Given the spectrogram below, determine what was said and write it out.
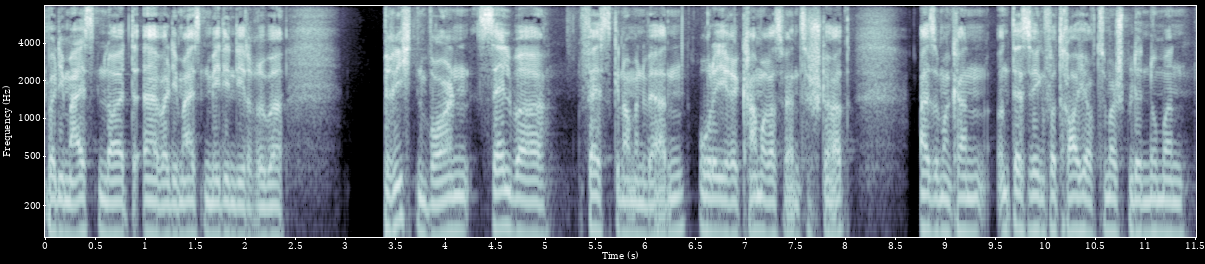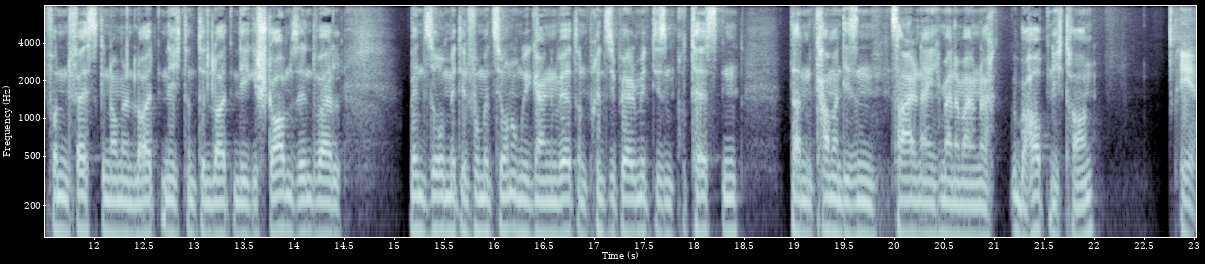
weil die meisten Leute, äh, weil die meisten Medien, die darüber berichten wollen, selber festgenommen werden oder ihre Kameras werden zerstört. Also man kann, und deswegen vertraue ich auch zum Beispiel den Nummern von den festgenommenen Leuten nicht und den Leuten, die gestorben sind, weil wenn so mit Informationen umgegangen wird und prinzipiell mit diesen Protesten, dann kann man diesen Zahlen eigentlich meiner Meinung nach überhaupt nicht trauen. Eh,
